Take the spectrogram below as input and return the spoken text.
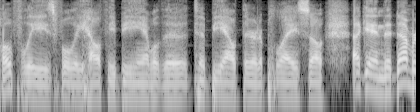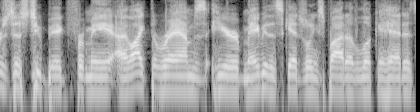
hopefully he's fully healthy, being able to to be out there to play. So again, the number's just too big for me. I like the Rams here. Maybe the scheduling spot to look ahead is,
